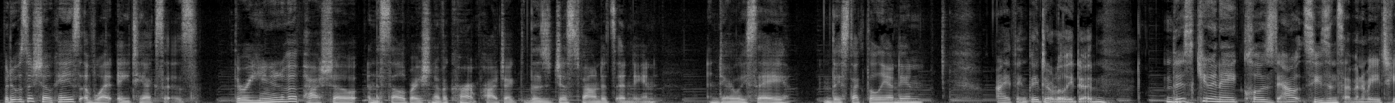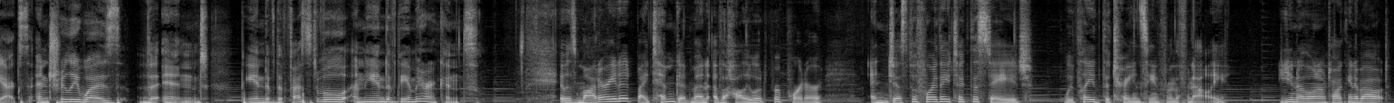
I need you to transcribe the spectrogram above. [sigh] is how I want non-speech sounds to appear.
But it was a showcase of what ATX is the reunion of a past show and the celebration of a current project that has just found its ending. And dare we say, they stuck the landing? I think they totally did. This Q&A closed out season 7 of ATX and truly was the end, the end of the festival and the end of the Americans. It was moderated by Tim Goodman of The Hollywood Reporter, and just before they took the stage, we played the train scene from the finale. You know the one I'm talking about?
